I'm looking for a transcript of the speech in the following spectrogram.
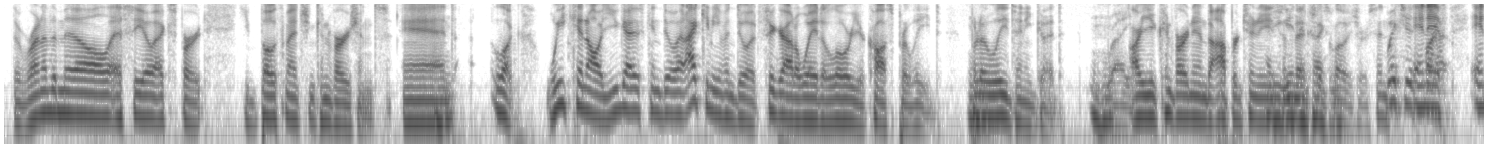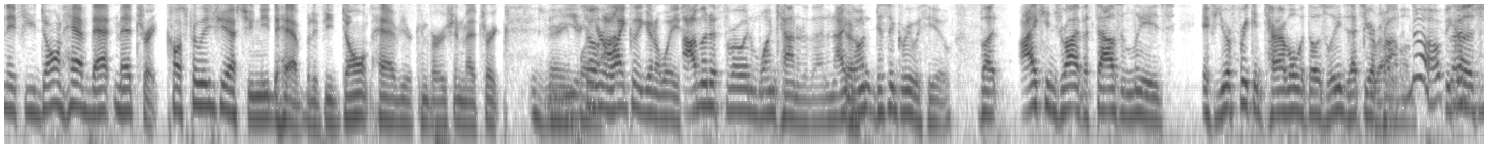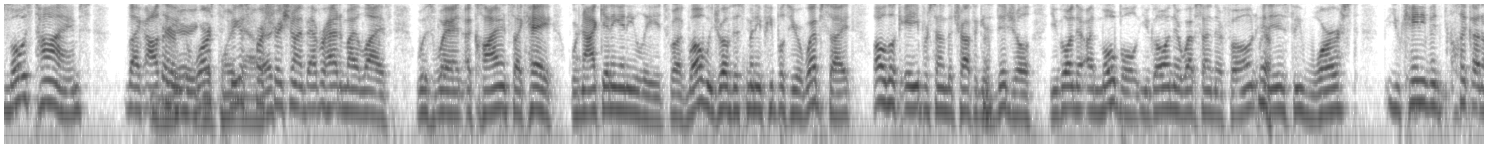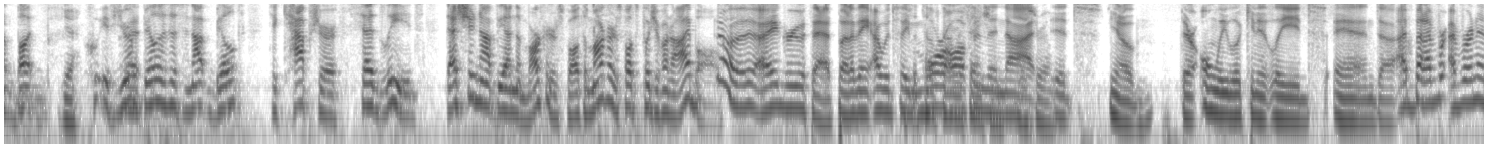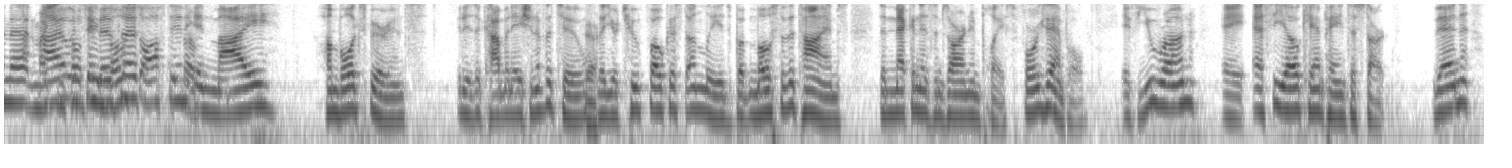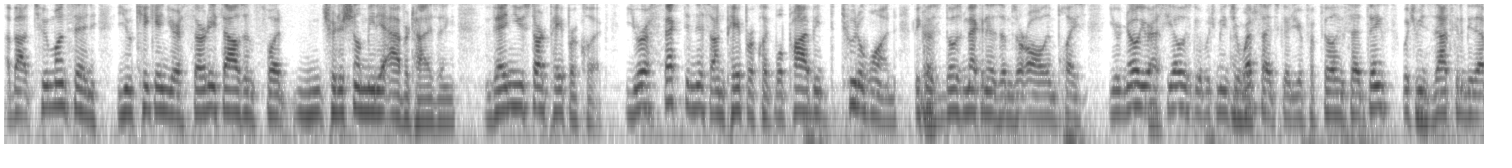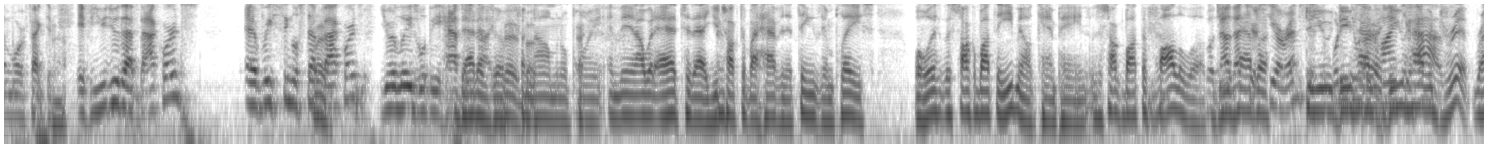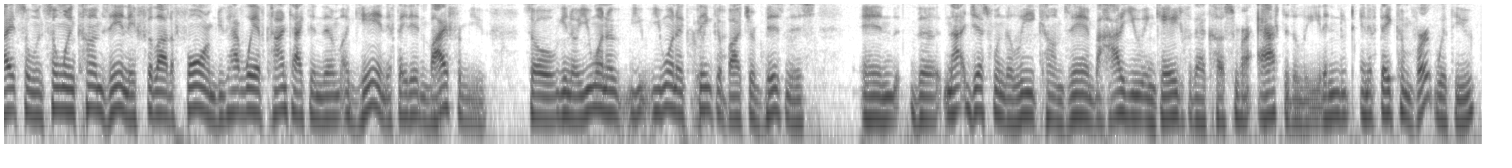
the run of the mill SEO expert you both mentioned conversions and mm-hmm. Look we can all you guys can do it I can even do it figure out a way to lower your cost per lead but are the mm-hmm. leads any good mm-hmm. Right. are you converting into opportunities and getting eventually closures and, Which is and if of- and if you don't have that metric cost per lead yes you need to have but if you don't have your conversion metric very you're, important. you're I- likely going to waste I'm going to throw in one counter to that, and I don't disagree with you, but I can drive a thousand leads. If you're freaking terrible with those leads, that's your problem. No, because most times, like I'll tell you, the worst, the biggest now. frustration I've ever had in my life was when a client's like, "Hey, we're not getting any leads." We're like, "Well, we drove this many people to your website. Oh, look, 80% of the traffic is digital. You go on their on mobile, you go on their website on their phone, and it is the worst. You can't even click on a button. Yeah. If your business is not built to capture said leads, that should not be on the marketer's fault. The marketer's fault is to put you in front of eyeballs. No, I agree with that, but I think I would say more often than not, it's you know they're only looking at leads, and uh, I, but I've, I've run into that in my I would say consulting business. most often, so- in my humble experience, it is a combination of the two. Yeah. That you're too focused on leads, but most of the times the mechanisms aren't in place. For example, if you run a SEO campaign to start, then about two months in, you kick in your 30,000 foot traditional media advertising. Then you start pay per click. Your effectiveness on pay per click will probably be two to one because those mechanisms are all in place. You know your SEO is good, which means your uh-huh. website's good. You're fulfilling said things, which means that's going to be that more effective. If you do that backwards, every single step Right. backwards, your leads will be half That is a valuable. phenomenal point. And then I would add to that, you talked about having the things in place. Well, let's, let's talk about the email campaign. Let's talk about the follow up. Well, now that's your CRM system. What do you do with have, the a- do you you have, have? a drip, right? So when someone comes in, they fill out a form. Do you have a way of contacting them again if they didn't buy from you? So you know you want to you, you want to think about your business and the not just when the lead comes in, but how do you engage with that customer after the lead? And and if they convert with you,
